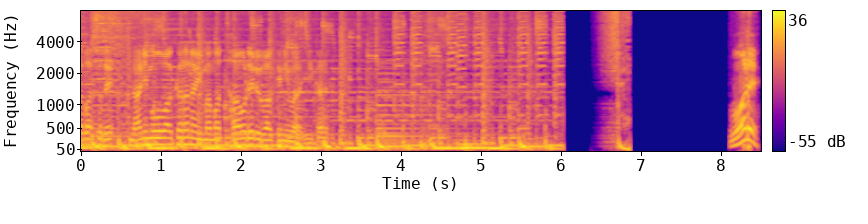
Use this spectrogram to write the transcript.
な場所で何もわからないまま倒れるわけにはいかぬ。我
